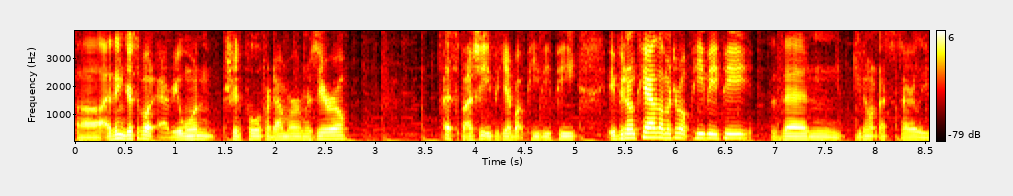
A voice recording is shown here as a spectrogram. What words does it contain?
Uh, I think just about everyone should pull for Dive Armor Zero, especially if you care about PvP. If you don't care that much about PvP, then you don't necessarily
